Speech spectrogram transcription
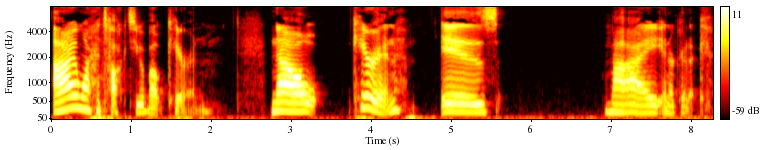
I want to talk to you about Karen. Now, Karen is my inner critic.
